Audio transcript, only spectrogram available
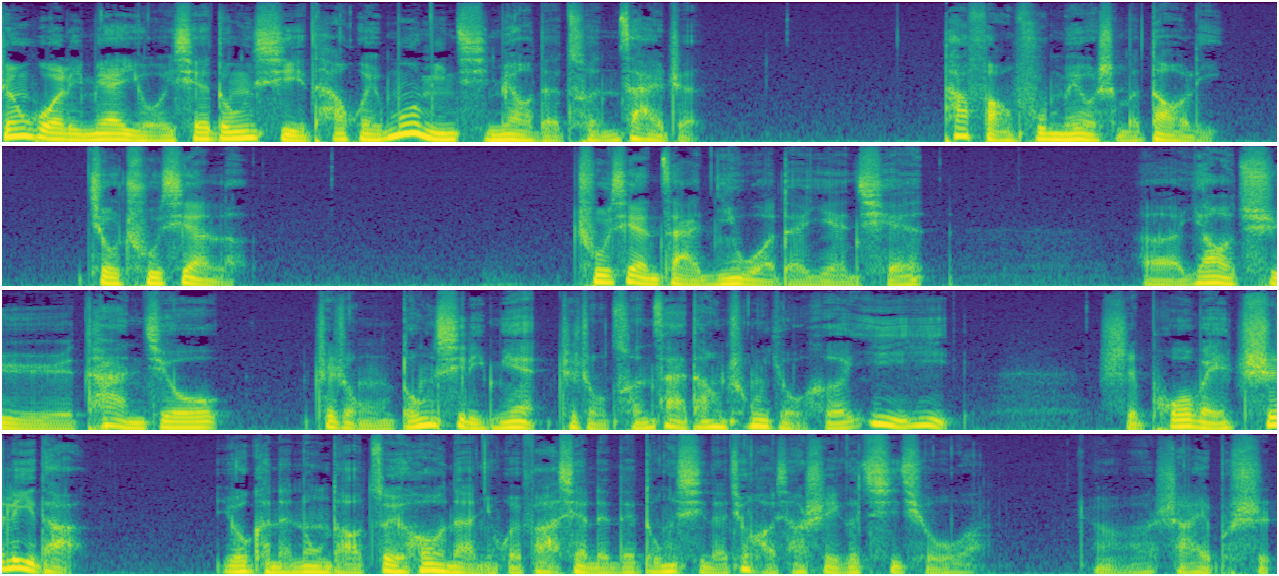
生活里面有一些东西，它会莫名其妙的存在着，它仿佛没有什么道理，就出现了，出现在你我的眼前。呃，要去探究这种东西里面，这种存在当中有何意义，是颇为吃力的。有可能弄到最后呢，你会发现的那东西呢，就好像是一个气球啊，啊，啥也不是，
